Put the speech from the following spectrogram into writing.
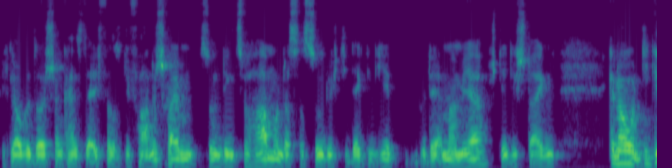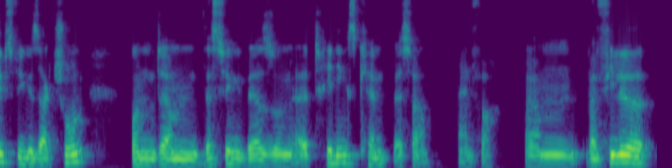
ich glaube, Deutschland kann es da echt was auf die Fahne schreiben, so ein Ding zu haben und dass das so durch die Decke geht, wird ja immer mehr, stetig steigend. Genau, die gibt es wie gesagt schon. Und ähm, deswegen wäre so ein äh, Trainingscamp besser, einfach. Ähm, weil viele,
